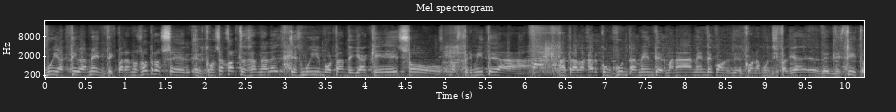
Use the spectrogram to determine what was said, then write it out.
muy activamente. Para nosotros el, Consejo Artesanal es muy importante ya que eso nos permite a, trabajar conjuntamente, hermanadamente con, la municipalidad del distrito.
